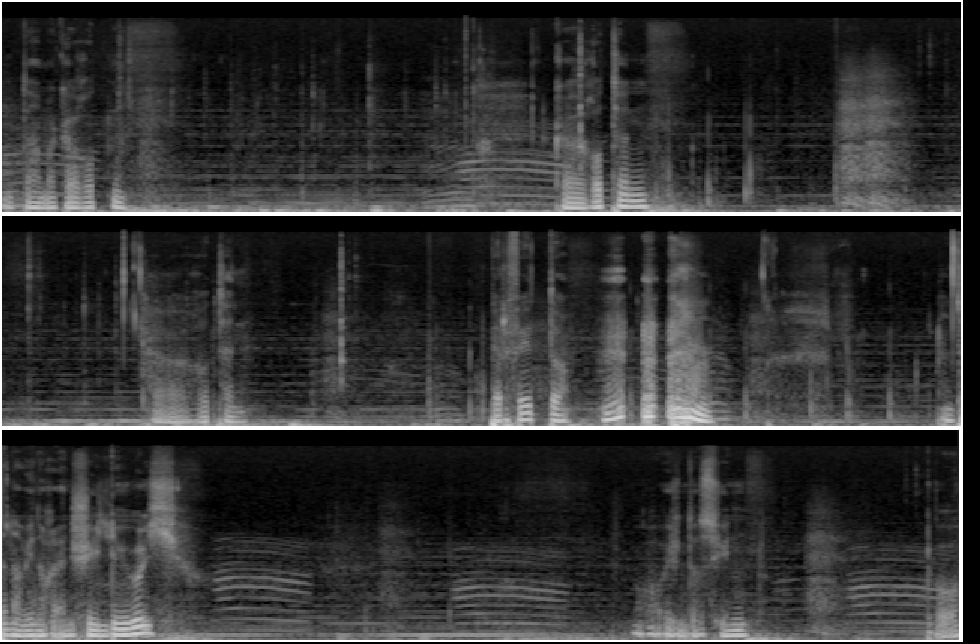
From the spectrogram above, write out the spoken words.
Und da haben wir Karotten. Karotten. Karotten. Perfetto. Und dann habe ich noch ein Schild übrig. Wo habe ich denn das hin? Da.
